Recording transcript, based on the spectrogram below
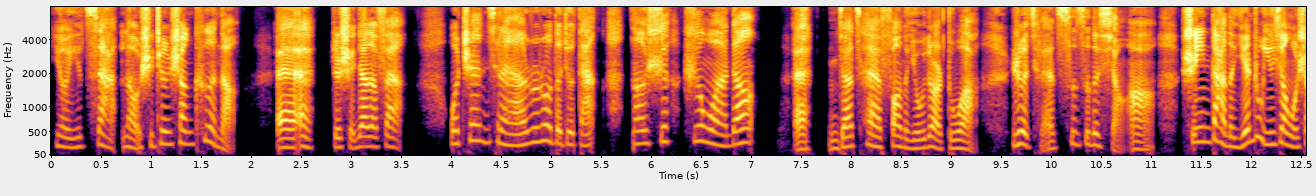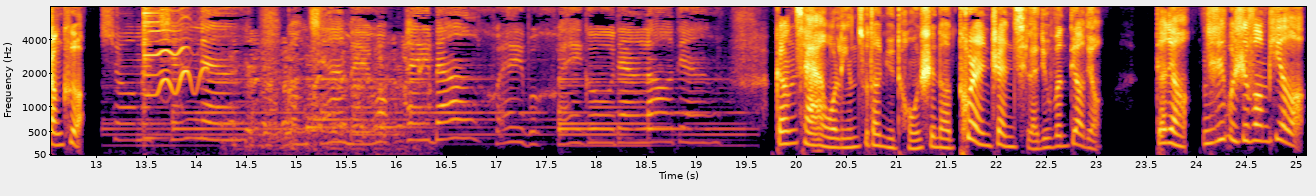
有一次啊，老师正上课呢，哎哎，这谁家的饭？我站起来啊，弱弱的就答：“老师是我的。”哎，你家菜放的有点多啊，热起来呲呲的响啊，声音大的严重影响我上课。刚才我邻座的女同事呢，突然站起来就问调调：“调调，你是不是放屁了？”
